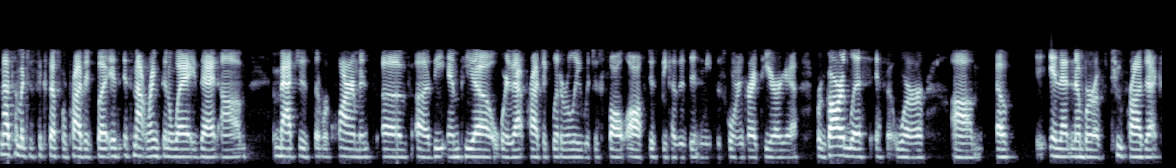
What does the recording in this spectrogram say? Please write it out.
not so much a successful project, but it, it's not ranked in a way that um, matches the requirements of uh, the MPO, where that project literally would just fall off just because it didn't meet the scoring criteria, regardless if it were um, of in that number of two projects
